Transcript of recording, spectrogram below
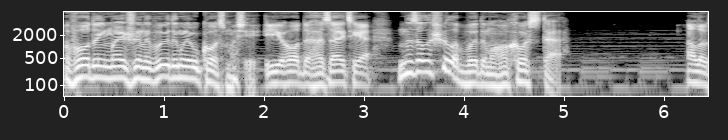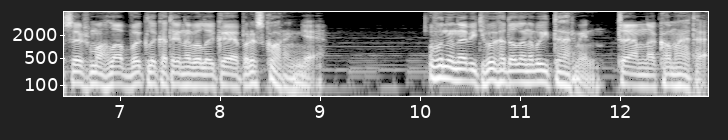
Водень майже невидимий у космосі, і його дегазація не залишила б видимого хвоста, але все ж могла б викликати невелике прискорення. Вони навіть вигадали новий термін темна комета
